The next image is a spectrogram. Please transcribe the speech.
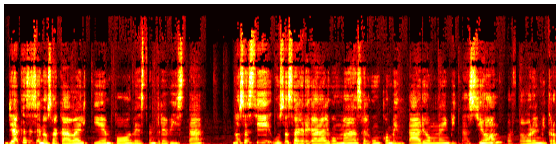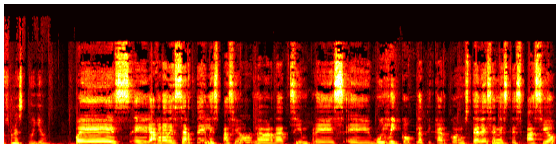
ya casi se nos acaba el tiempo de esta entrevista. No sé si gustas agregar algo más, algún comentario, una invitación. Por favor, el micrófono es tuyo. Pues eh, agradecerte el espacio, la verdad siempre es eh, muy rico platicar con ustedes en este espacio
